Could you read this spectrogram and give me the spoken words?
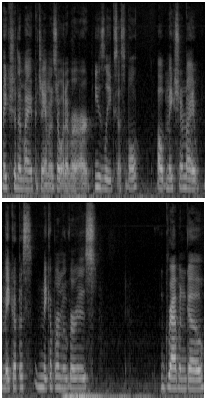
make sure that my pajamas or whatever are easily accessible. I'll make sure my makeup is makeup remover is grab and go.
